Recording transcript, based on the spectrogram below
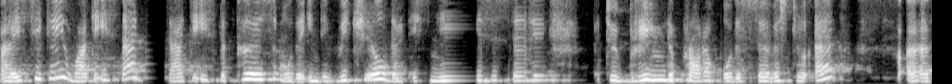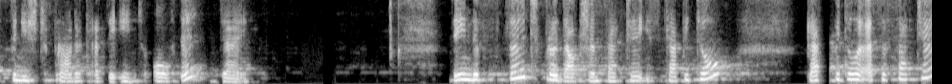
Basically, what is that? That is the person or the individual that is necessary to bring the product or the service to a, a finished product at the end of the day. Then the third production factor is capital. Capital as a factor.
